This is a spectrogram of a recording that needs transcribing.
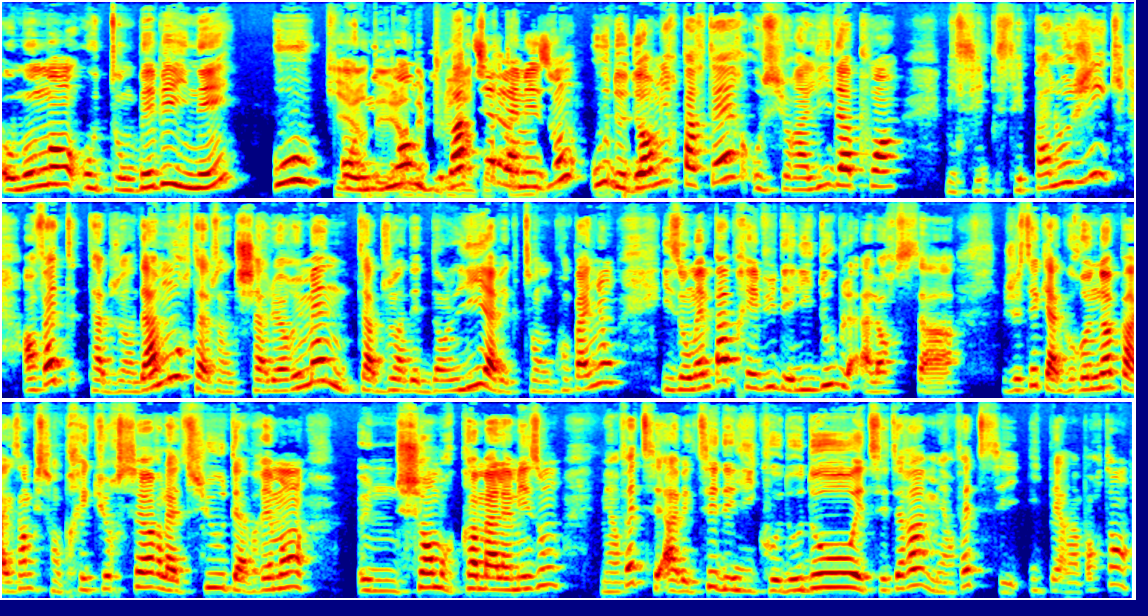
au moment où ton bébé est né, ou on lui demande de partir à la maison ou de dormir par terre ou sur un lit d'appoint. Mais c'est pas logique. En fait, tu as besoin d'amour, tu as besoin de chaleur humaine, tu as besoin d'être dans le lit avec ton compagnon. Ils ont même pas prévu des lits doubles. Alors ça je sais qu'à Grenoble, par exemple, ils sont précurseurs là-dessus, où tu as vraiment une chambre comme à la maison. Mais en fait, c'est avec, des lits cododo et cetera. Mais en fait, c'est hyper important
